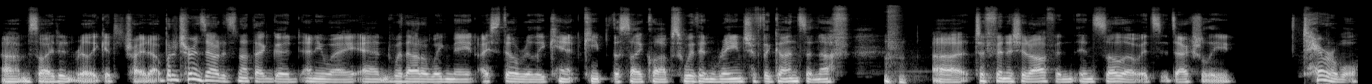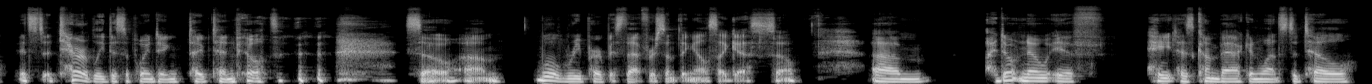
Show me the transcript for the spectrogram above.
Um, so I didn't really get to try it out, but it turns out it's not that good anyway. And without a wingmate, I still really can't keep the Cyclops within range of the guns enough, uh, to finish it off in, in solo. It's, it's actually terrible. It's a terribly disappointing type 10 build. so, um, we'll repurpose that for something else, I guess. So, um, I don't know if Hate has come back and wants to tell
